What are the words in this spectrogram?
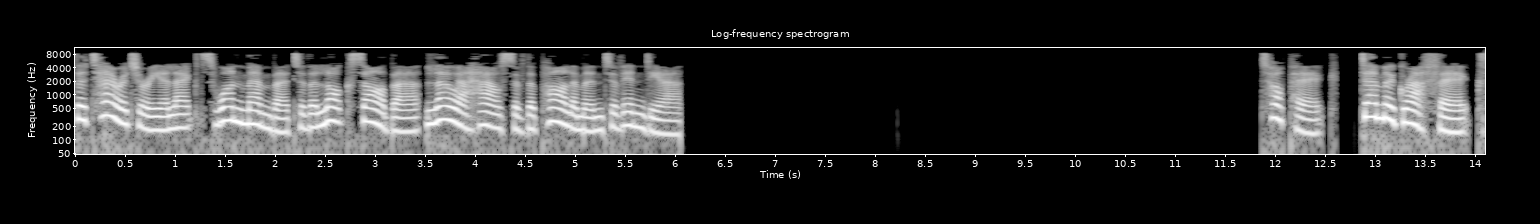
The territory elects one member to the Lok Sabha lower house of the Parliament of India. Demographics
